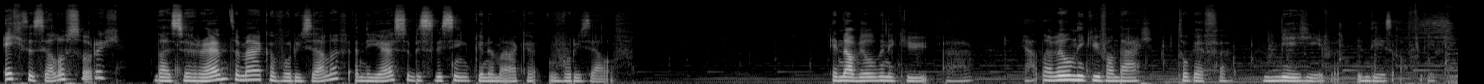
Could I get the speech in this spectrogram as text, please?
Echte zelfzorg, dat is ruimte maken voor jezelf en de juiste beslissingen kunnen maken voor jezelf. En dat wilde ik u, uh, ja, dat wilde ik u vandaag toch even meegeven in deze aflevering.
